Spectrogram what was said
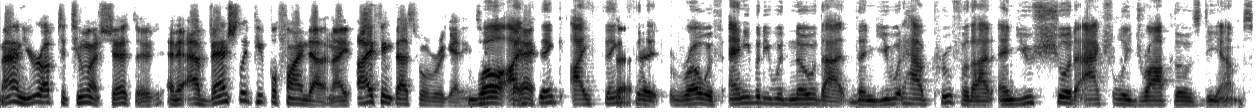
man, you're up to too much shit, dude. And eventually people find out. And I, I think that's what we're getting to. Well, But I hey, think I think So- that Ro, if anybody would know that, then you would have proof of that, and you should actually drop those DMs.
